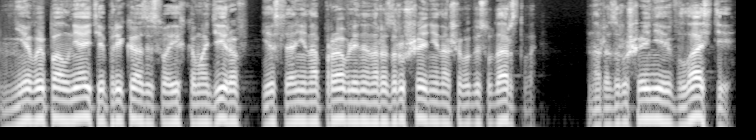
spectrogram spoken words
не выполняйте приказы своих командиров, если они направлены на разрушение нашего государства, на разрушение власти,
